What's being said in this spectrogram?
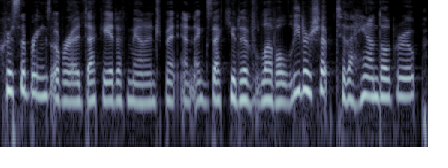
Chrisa brings over a decade of management and executive level leadership to the Handel Group.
